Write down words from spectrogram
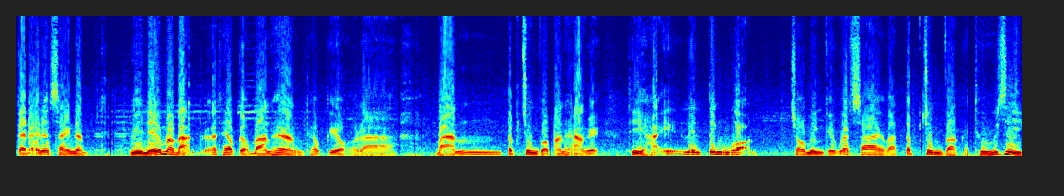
Cái đấy là sai lầm. Vì nếu mà bạn theo kiểu bán hàng theo kiểu là bán tập trung vào bán hàng ấy thì hãy nên tinh gọn cho mình cái website và tập trung vào cái thứ gì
